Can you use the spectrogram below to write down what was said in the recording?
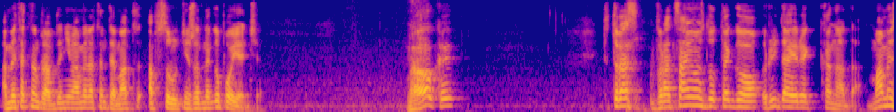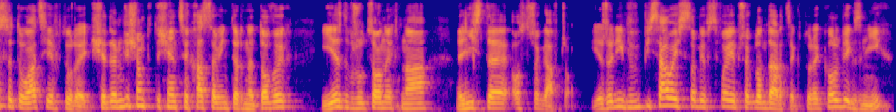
a my tak naprawdę nie mamy na ten temat absolutnie żadnego pojęcia. No okej. Okay. Teraz wracając do tego Redirect Canada. Mamy sytuację, w której 70 tysięcy haseł internetowych jest wrzuconych na listę ostrzegawczą. Jeżeli wypisałeś sobie w swojej przeglądarce którekolwiek z nich,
